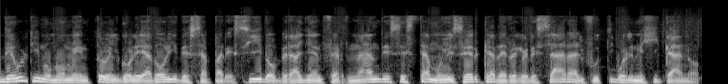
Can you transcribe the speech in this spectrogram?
De último momento el goleador y desaparecido Brian Fernández está muy cerca de regresar al fútbol mexicano.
